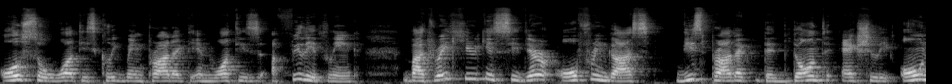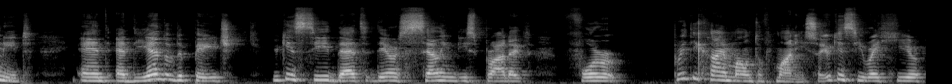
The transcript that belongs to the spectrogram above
also what is ClickBank product and what is affiliate link. But right here you can see they're offering us this product they don't actually own it. And at the end of the page you can see that they are selling this product for pretty high amount of money. So you can see right here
